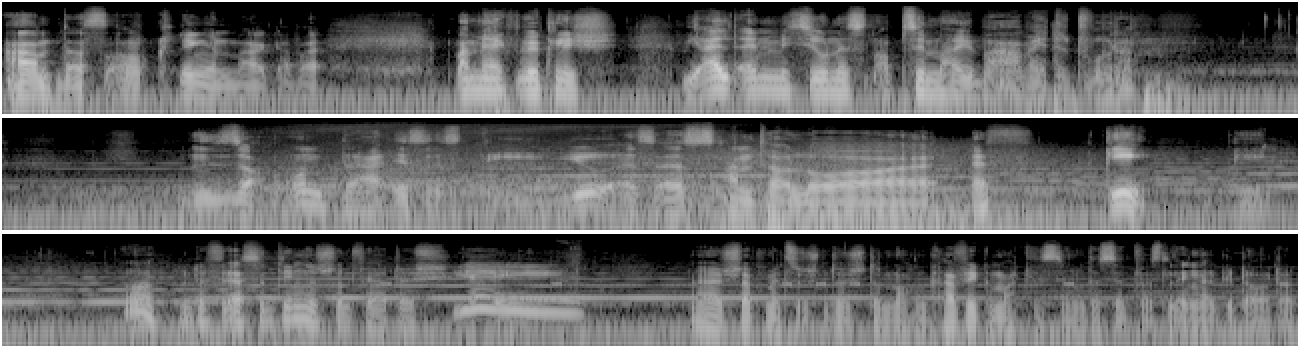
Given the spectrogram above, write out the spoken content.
arm das auch klingen mag. Aber man merkt wirklich, wie alt eine Mission ist und ob sie mal überarbeitet wurde. So, und da ist es, die USS Antalor F. G. Oh, und das erste Ding ist schon fertig. Yay! Ja, ich habe mir zwischendurch dann noch einen Kaffee gemacht, weswegen das etwas länger gedauert hat.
